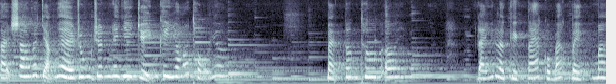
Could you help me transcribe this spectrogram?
tại sao nó chẳng hề rung rinh hay di chuyển khi gió thổi ư? Bạn thân thương ơi, đấy là kiệt tác của bác Bẹt ma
